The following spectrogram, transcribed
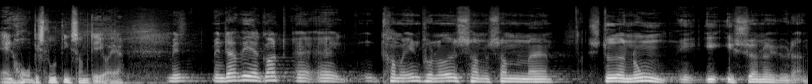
af en hård beslutning, som det jo er. Men, men der vil jeg godt øh, øh komme ind på noget, som, som øh, støder nogen i, i, i Sønderjylland.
